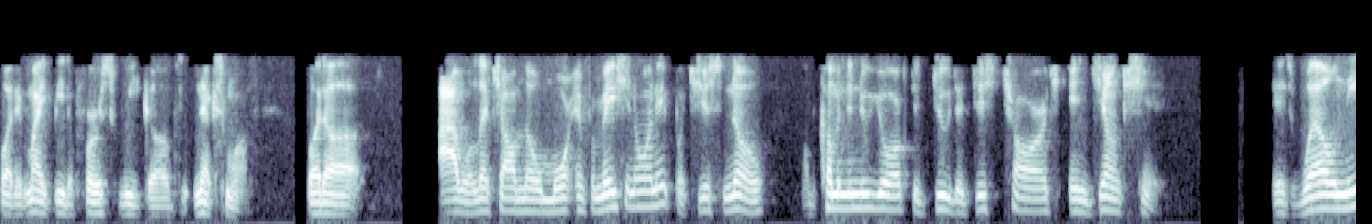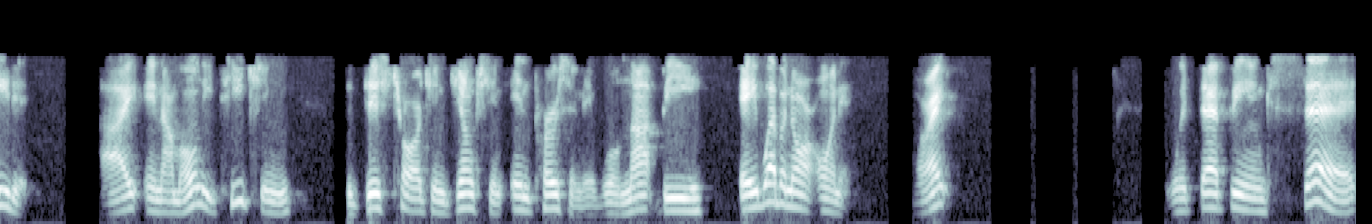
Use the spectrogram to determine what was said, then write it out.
but it might be the first week of next month. But uh, I will let y'all know more information on it. But just know I'm coming to New York to do the discharge injunction. It's well needed. All right, and I'm only teaching the discharge injunction in person. It will not be a webinar on it. All right. With that being said,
